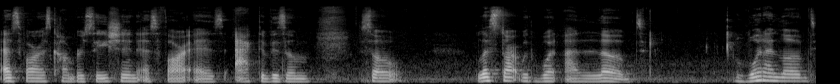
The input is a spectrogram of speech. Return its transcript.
as far as conversation, as far as activism. So let's start with what I loved. What I loved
